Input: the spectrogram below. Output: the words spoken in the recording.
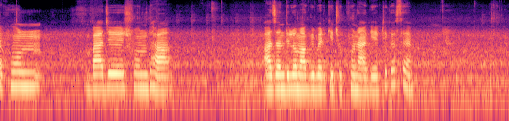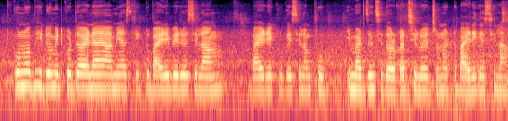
এখন বাজে সন্ধ্যা। আজান দিল মাগরিবের কিছুক্ষণ আগে, ঠিক আছে? কোনো ভিডিও মিট করতে পারি না আমি আজকে একটু বাইরে বের হয়েছিলাম। বাইরে একটু গেছিলাম, খুব ইমার্জেন্সি দরকার ছিল, এর জন্য একটু বাইরে গেছিলাম।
